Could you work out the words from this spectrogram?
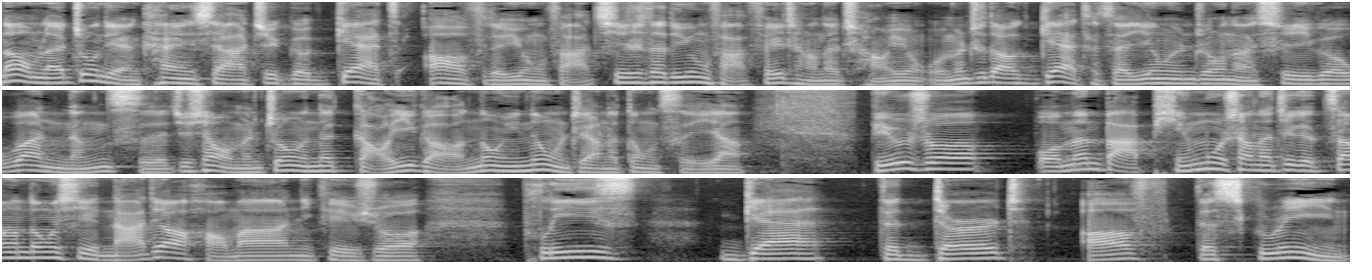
那我们来重点看一下这个 get off 的用法。其实它的用法非常的常用。我们知道 get 在英文中呢是一个万能词，就像我们中文的搞一搞、弄一弄这样的动词一样。比如说，我们把屏幕上的这个脏东西拿掉好吗？你可以说 Please get the dirt off the screen，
